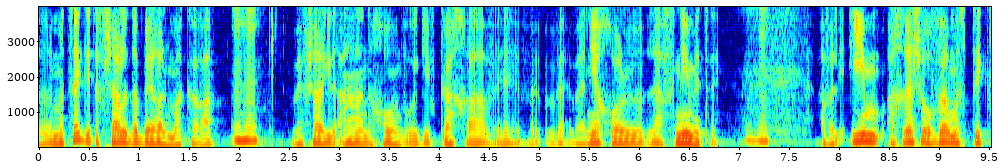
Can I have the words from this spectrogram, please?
למצגת אפשר לדבר על מה קרה. Mm-hmm. ואפשר להגיד, אה, נכון, והוא הגיב ככה, ו- ו- ו- ואני יכול להפנים את זה. Mm-hmm. אבל אם אחרי שעובר מספיק,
